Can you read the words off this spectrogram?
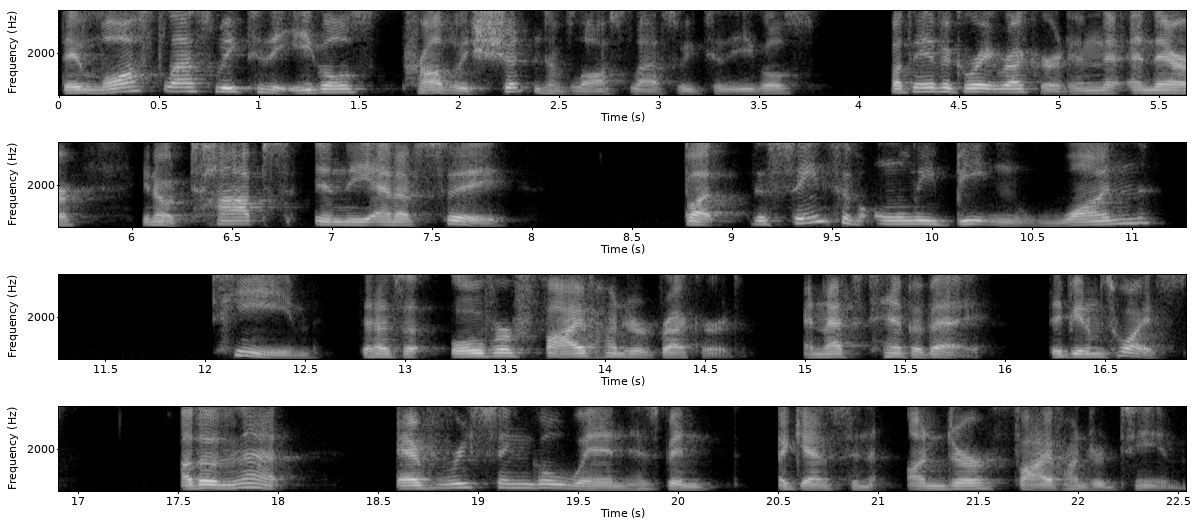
They lost last week to the Eagles. Probably shouldn't have lost last week to the Eagles, but they have a great record and they're, and they're you know tops in the NFC. But the Saints have only beaten one team that has an over 500 record, and that's Tampa Bay. They beat them twice. Other than that, every single win has been against an under 500 team.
